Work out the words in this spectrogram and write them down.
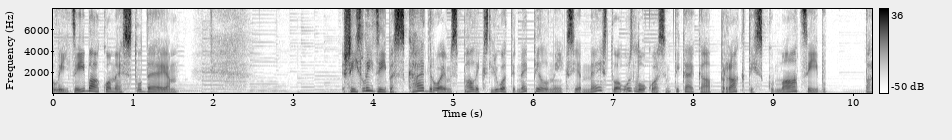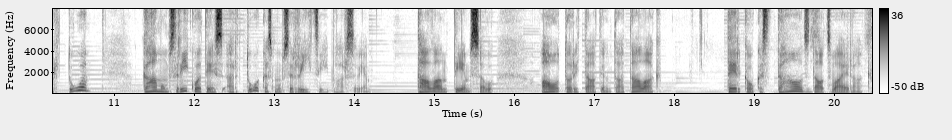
līdzībā, ko mēs studējam. Šīs līdzības skaidrojums paliks ļoti nepilnīgs, ja mēs to uzlūkosim tikai kā praktisku mācību par to, kā mums rīkoties ar to, kas mums ir rīcībā ar saviem talantiem, savu autoritāti un tā tālāk. Te ir kaut kas daudz, daudz vairāk.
